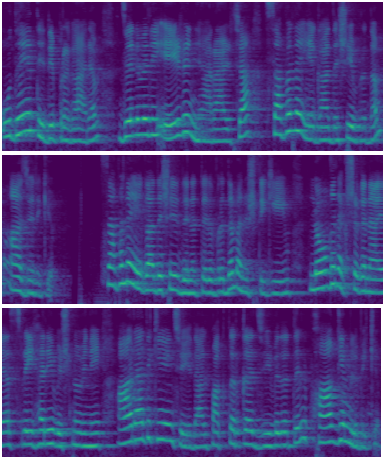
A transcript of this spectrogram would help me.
ഉദയതിഥി പ്രകാരം ജനുവരി ഏഴ് ഞായറാഴ്ച സഫല ഏകാദശി വ്രതം ആചരിക്കും. സഫല ഏകാദശി ദിനത്തിൽ വ്രതമനുഷ്ഠിക്കുകയും ലോകരക്ഷകനായ ശ്രീഹരി വിഷ്ണുവിനെ ആരാധിക്കുകയും ചെയ്താൽ ഭക്തർക്ക് ജീവിതത്തിൽ ഭാഗ്യം ലഭിക്കും.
